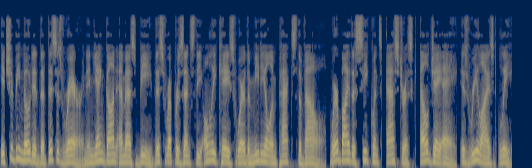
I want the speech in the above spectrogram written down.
it should be noted that this is rare and in Yangon MSB this represents the only case where the medial impacts the vowel, whereby the sequence, asterisk, lja, is realized li.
